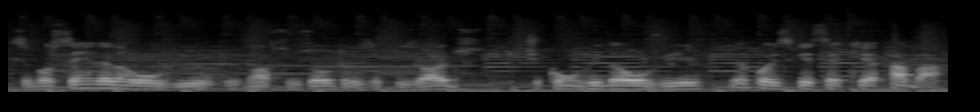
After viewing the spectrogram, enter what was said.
Se você ainda não ouviu os nossos outros episódios, te convido a ouvir depois que esse aqui acabar.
